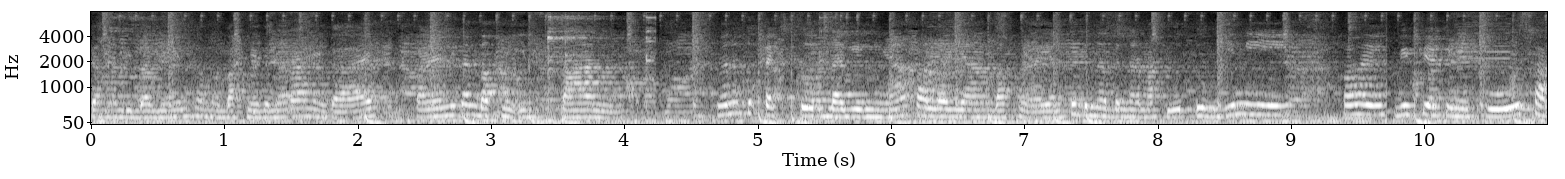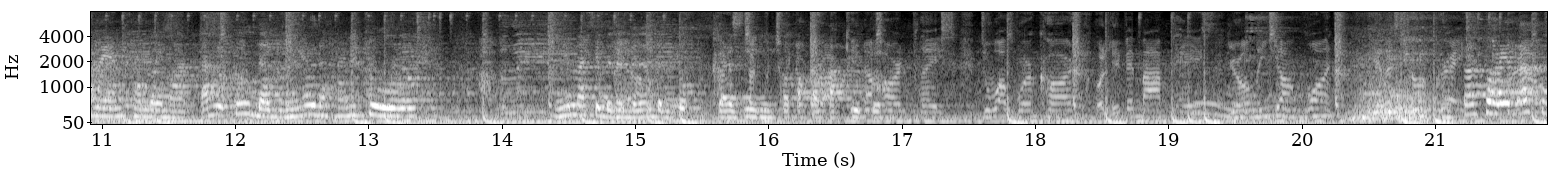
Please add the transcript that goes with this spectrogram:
jangan dibandingin sama bakmi beneran ya guys. Karena ini kan bakmi instan. Cuman untuk tekstur dagingnya kalau yang bakmi ayam tuh bener-bener masih utuh begini. Kalau yang beef yakiniku sama yang sambal mata itu dagingnya udah hancur ini masih benar-benar bentuk daging kotak-kotak gitu. favorit aku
